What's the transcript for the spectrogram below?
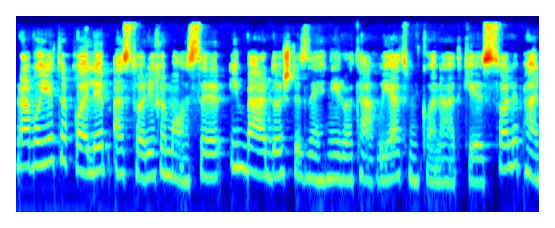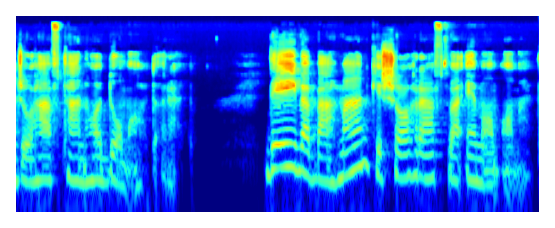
روایت قالب از تاریخ معاصر این برداشت ذهنی را تقویت می کند که سال 57 تنها دو ماه دارد. دی و بهمن که شاه رفت و امام آمد.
